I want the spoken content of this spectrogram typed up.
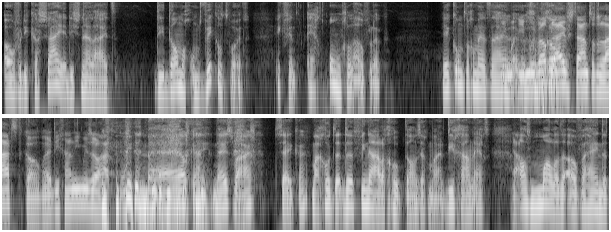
over die kasseien, die snelheid die dan nog ontwikkeld wordt... ik vind het echt ongelooflijk. Je komt toch met een Je, hele... moet- je moet wel blijven staan tot de laatste komen. Hè. Die gaan niet meer zo hard. Nee, oké. Nee, is waar. Zeker. Maar goed, de, de finale groep dan, zeg maar. Die gaan echt Ja. als mallen eroverheen. Dat,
